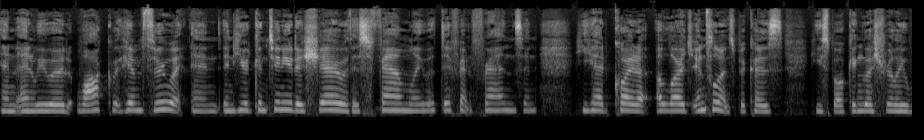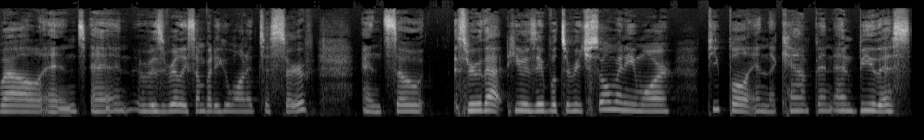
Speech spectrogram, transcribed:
and and we would walk with him through it. And, and he would continue to share with his family with different friends. And he had quite a, a large influence because he spoke English really well and and it was really somebody who wanted to serve. And so through that he was able to reach so many more people in the camp and, and be this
